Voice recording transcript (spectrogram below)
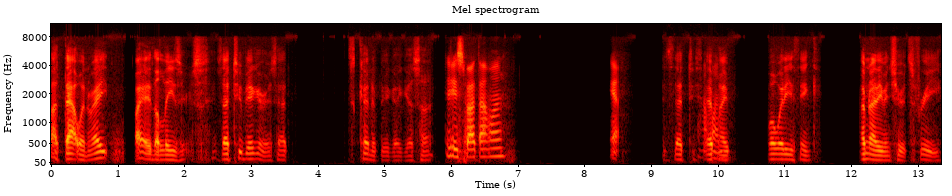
About that one, right? By the lasers. Is that too big or is that, it's kind of big, I guess, huh? Did you spot that one? Yeah. Is that, too, That that might, well, what do you think? I'm not even sure it's free.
